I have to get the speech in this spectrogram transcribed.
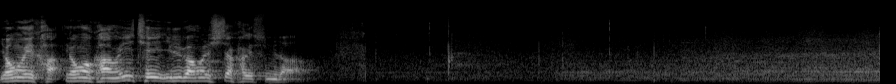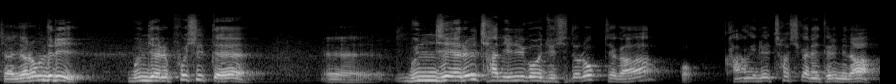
영어의 가- 영어 강의 제1강을 시작하겠습니다. 자, 여러분들이 문제를 푸실 때 에, 문제를 잘 읽어주시도록 제가 꼭 강의를 첫 시간에 드립니다.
